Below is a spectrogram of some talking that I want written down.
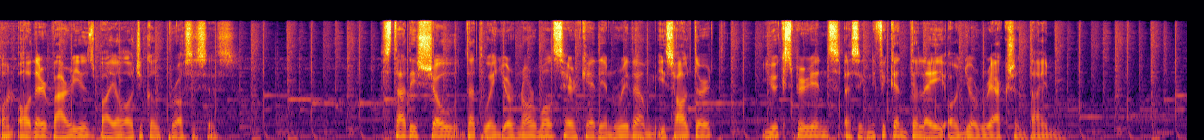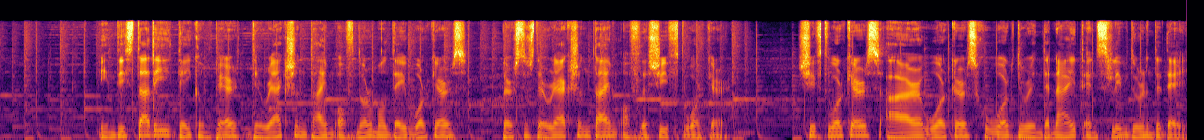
on other various biological processes. Studies show that when your normal circadian rhythm is altered, you experience a significant delay on your reaction time. In this study, they compared the reaction time of normal day workers versus the reaction time of the shift worker. Shift workers are workers who work during the night and sleep during the day.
